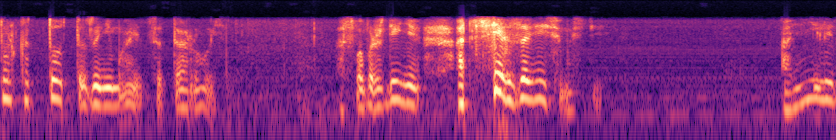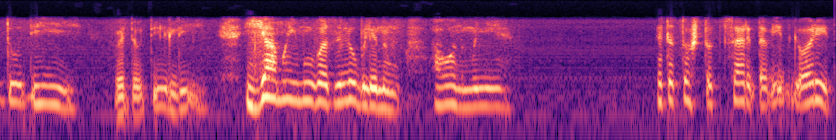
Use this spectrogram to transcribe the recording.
Только тот, кто занимается Тарой. Освобождение от всех зависимостей. Они ли дуди, вы дуди ли. Я моему возлюбленному, а он мне. Это то, что царь Давид говорит.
